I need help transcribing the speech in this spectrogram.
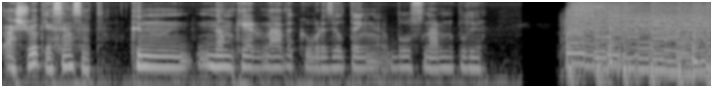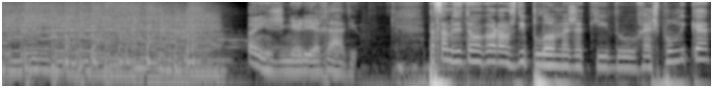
Acho eu que é sensata. Que não quero nada que o Brasil tenha Bolsonaro no poder. A Engenharia Rádio. Passamos então agora aos diplomas aqui do República.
